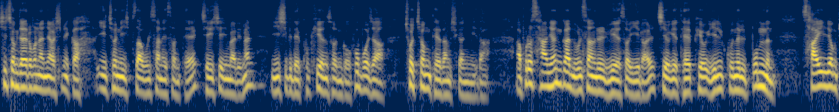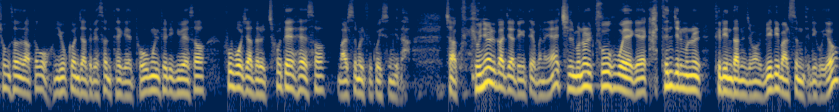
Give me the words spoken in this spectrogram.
시청자 여러분 안녕하십니까. 2024 울산의 선택 JCN이 마련한 22대 국회의원 선거 후보자 초청 대담 시간입니다. 앞으로 4년간 울산을 위해서 일할 지역의 대표 일꾼을 뽑는 4.10 총선을 앞두고 유권자들의 선택에 도움을 드리기 위해서 후보자들을 초대해서 말씀을 듣고 있습니다. 자, 균형을 가져야 되기 때문에 질문을 두 후보에게 같은 질문을 드린다는 점을 미리 말씀드리고요.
